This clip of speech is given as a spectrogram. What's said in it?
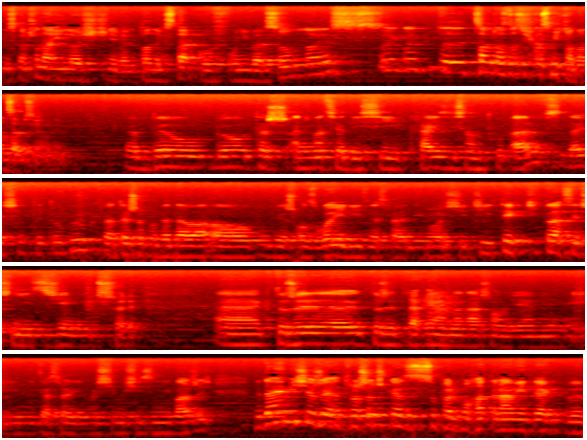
nieskończona ilość, nie wiem, tonych Starków w uniwersum, no jest jakby e, cały czas dosyć kosmiczną koncepcją. Nie? Był, był też animacja DC Crisis on Two Earths, zdaje się tytuł był, która też opowiadała o, wiesz, o złej lidze sprawiedliwości, ci, tych, ci klasyczni z Ziemi 3, e, którzy, którzy trafiają na naszą Ziemię i Liga Sprawiedliwości musi z nimi walczyć. Wydaje mi się, że troszeczkę z superbohaterami, to jakby,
